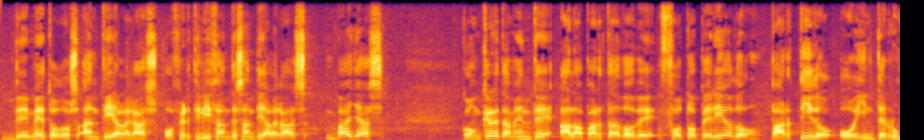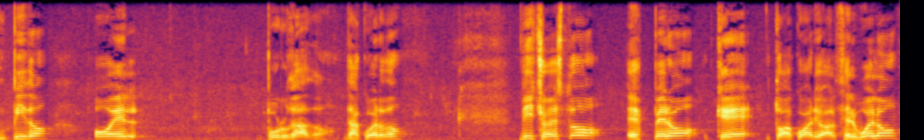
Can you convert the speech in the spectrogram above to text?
de métodos antialgas o fertilizantes antialgas vayas concretamente al apartado de fotoperiodo partido o interrumpido o el purgado, ¿de acuerdo? Dicho esto, espero que tu acuario alce el vuelo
